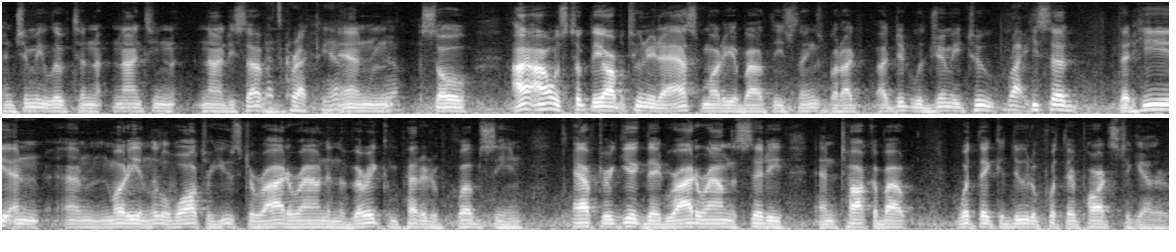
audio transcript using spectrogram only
and Jimmy lived to n- 1997. That's correct. Yeah. And Yeah. so I, I always took the opportunity to ask Muddy about these things, but I, I did with Jimmy too. Right. He said that he and, and Muddy and Little Walter used to ride around in the very competitive club scene. After a gig, they'd ride around the city and talk about what they could do to put their parts together.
